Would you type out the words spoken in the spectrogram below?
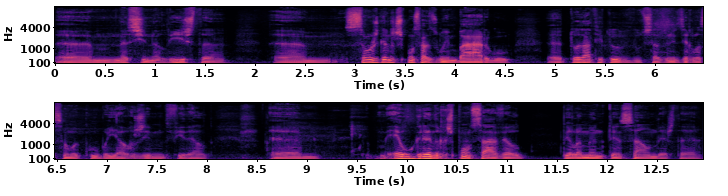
um, nacionalista. Um, são os grandes responsáveis do embargo, toda a atitude dos Estados Unidos em relação a Cuba e ao regime de Fidel. Um, é o grande responsável pela manutenção desta,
